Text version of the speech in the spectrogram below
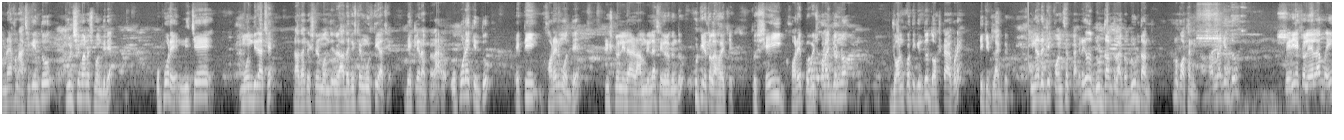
আমরা এখন আছি কিন্তু তুলসী মানুষ মন্দিরে। উপরে নিচে মন্দির আছে, রাধাকৃষ্ণের মন্দির, রাধাকৃষ্ণের মূর্তি আছে, দেখলেন আপনারা। আর উপরে কিন্তু একটি ঘরের মধ্যে কৃষ্ণলীলা, রামলীলা সেগুলো কিন্তু ফুটিয়ে তোলা হয়েছে। তো সেই ঘরে প্রবেশ করার জন্য জনপ্রতি কিন্তু দশ টাকা করে টিকিট লাগবে। ইনাদের যে কনসেপ্টটা এটা কিন্তু দুর্দান্ত লাগল, দুর্দান্ত। কোনো কথা নেই। আমরা কিন্তু বেরিয়ে চলে এলাম এই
